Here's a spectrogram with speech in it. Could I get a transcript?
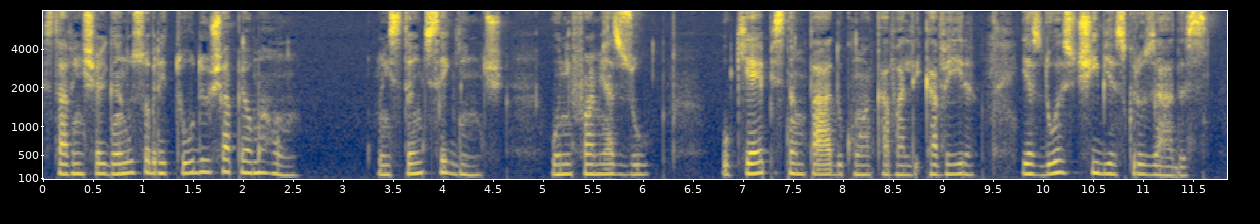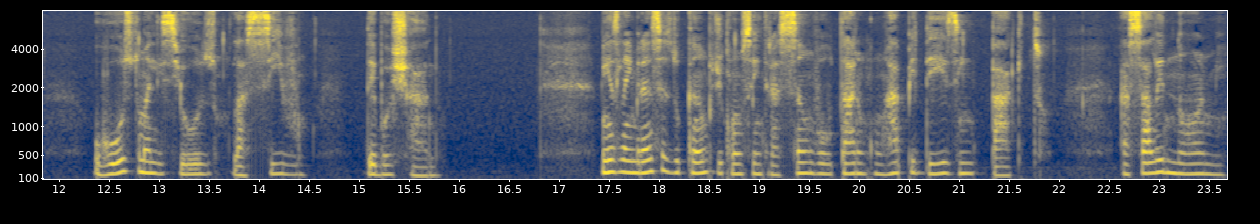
estava enxergando o sobretudo e o chapéu marrom. No instante seguinte, o uniforme azul, o cap estampado com a caveira e as duas tíbias cruzadas, o rosto malicioso, lascivo, debochado. Minhas lembranças do campo de concentração voltaram com rapidez e impacto. A sala enorme,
